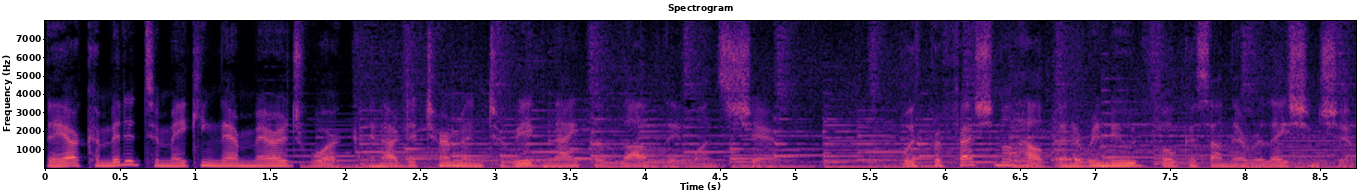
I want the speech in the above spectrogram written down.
they are committed to making their marriage work and are determined to reignite the love they once shared. With professional help and a renewed focus on their relationship,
